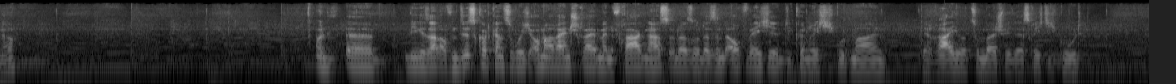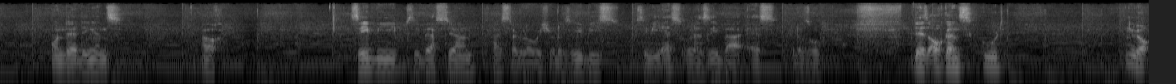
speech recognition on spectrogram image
Ja. Und äh, wie gesagt, auf dem Discord kannst du ruhig auch mal reinschreiben, wenn du Fragen hast oder so. Da sind auch welche, die können richtig gut malen. Der Rayo zum Beispiel, der ist richtig gut. Und der Dingens auch. Sebi, Sebastian heißt er, glaube ich, oder Sebis, CBS oder Seba S oder so. Der ist auch ganz gut. Ja.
